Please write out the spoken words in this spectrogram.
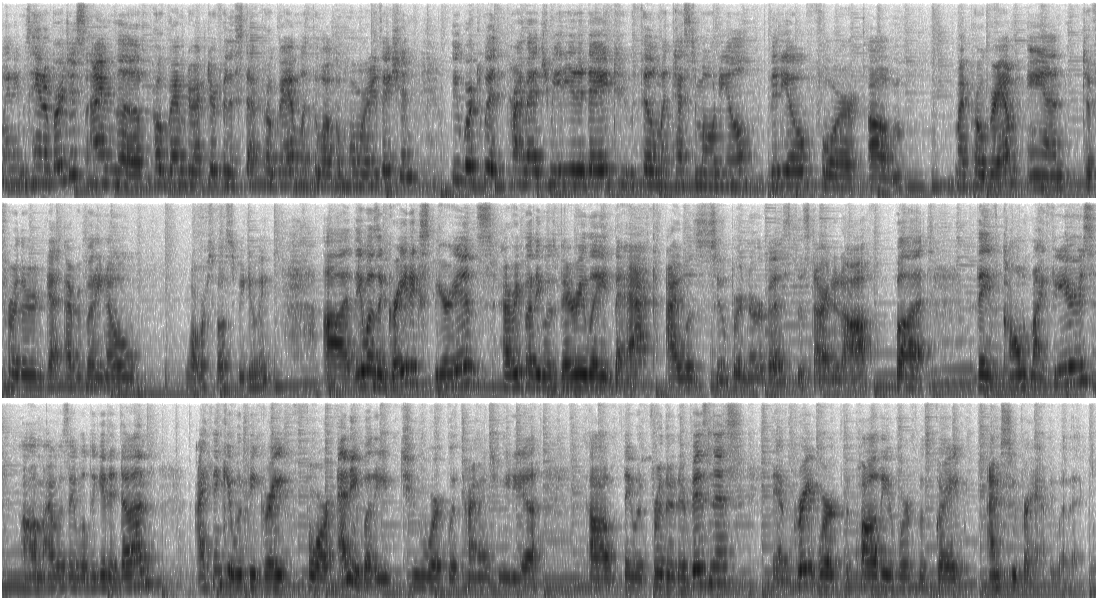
my name is Hannah Burgess. I'm the program director for the STEP program with the Welcome Home Organization. We worked with Prime Edge Media today to film a testimonial video for um, my program and to further get everybody know what we're supposed to be doing. Uh, it was a great experience. Everybody was very laid back. I was super nervous to start it off, but they've calmed my fears. Um, I was able to get it done. I think it would be great for anybody to work with Prime Edge Media. Uh, they would further their business. They have great work. The quality of work was great. I'm super happy with it.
